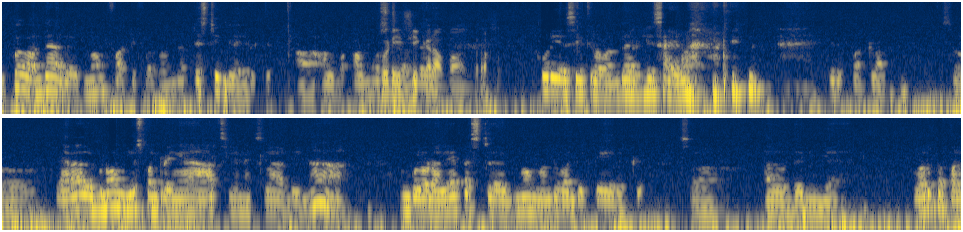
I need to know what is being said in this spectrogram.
இப்போ வந்து அது நோம் ஃபார்ட்டி ஃபோர் வந்து டெஸ்டிங்ல இருக்கு. கூடிய சீக்கிரம் வந்துடும் கூடிய சீக்கிரம் வந்து ரிலீஸ் ஆயிடும் அப்படின்னு எதிர்பார்க்கலாம் ஸோ யாராவது குனோம் யூஸ் பண்றீங்க ஆர்ட்ஸ் லினக்ஸ்ல அப்படின்னா உங்களோட லேட்டஸ்ட் குணம் வந்து வந்துகிட்டே இருக்கு. ஸோ அது வந்து நீங்க வருத்தப்பட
